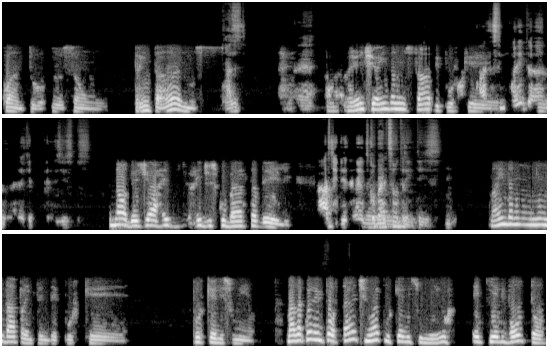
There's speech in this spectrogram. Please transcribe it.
quanto? São 30 anos? Quase. É. A gente ainda não sabe porque. Quase 50 anos, né? Discos. Não, desde a redescoberta dele. Ah, sim, desde a redescoberta é, são 30, isso. Ainda não, não dá para entender por que, por que ele sumiu. Mas a coisa importante não é porque ele sumiu, é que ele voltou.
